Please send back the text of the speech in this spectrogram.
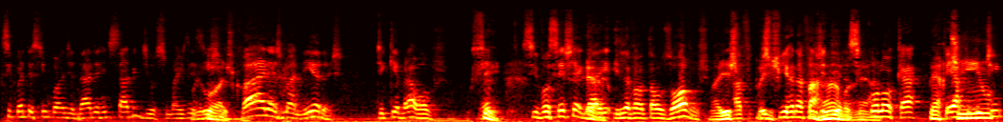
55 anos de idade, a gente sabe disso, mas existem várias maneiras de quebrar ovos. Sim. Né? Se você chegar é. e levantar os ovos, Aí, espirra na frigideira. Se né? colocar Pertinho. perto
